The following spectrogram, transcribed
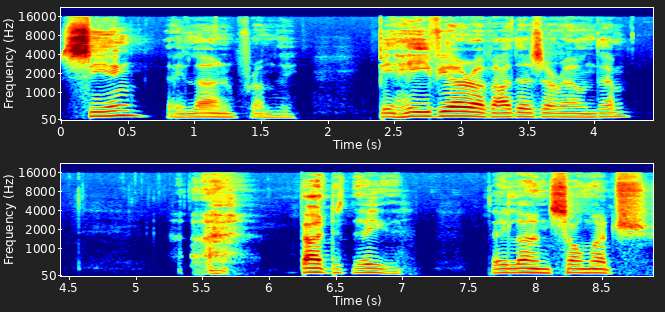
seeing. They learn from the behavior of others around them. But they, they learn so much.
